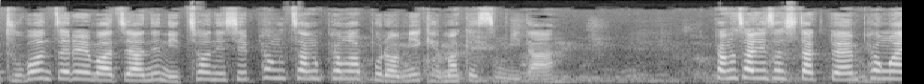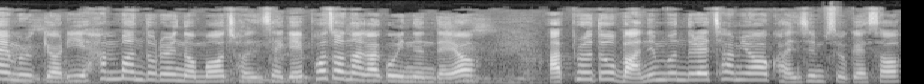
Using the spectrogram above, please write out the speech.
두 번째를 맞이하는 2020 평창 평화포럼이 개막했습니다. 평창에서 시작된 평화의 물결이 한반도를 넘어 전 세계에 퍼져나가고 있는데요. 앞으로도 많은 분들의 참여와 관심 속에서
